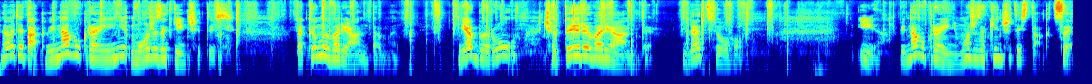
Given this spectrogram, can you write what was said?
Давайте так: війна в Україні може закінчитись такими варіантами. Я беру чотири варіанти для цього. І війна в Україні може закінчитись так: це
